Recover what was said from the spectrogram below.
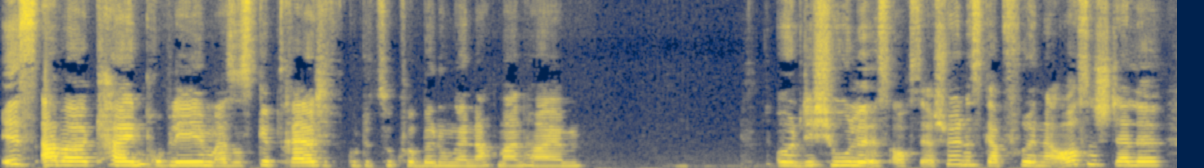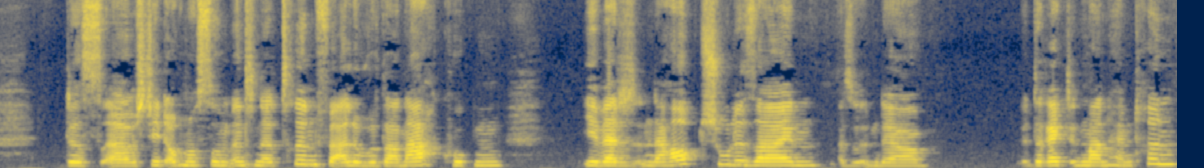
ist aber kein Problem. Also es gibt relativ gute Zugverbindungen nach Mannheim. Und die Schule ist auch sehr schön. Es gab früher eine Außenstelle. Das äh, steht auch noch so im Internet drin für alle, wo da nachgucken. Ihr werdet in der Hauptschule sein, also in der direkt in Mannheim drin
